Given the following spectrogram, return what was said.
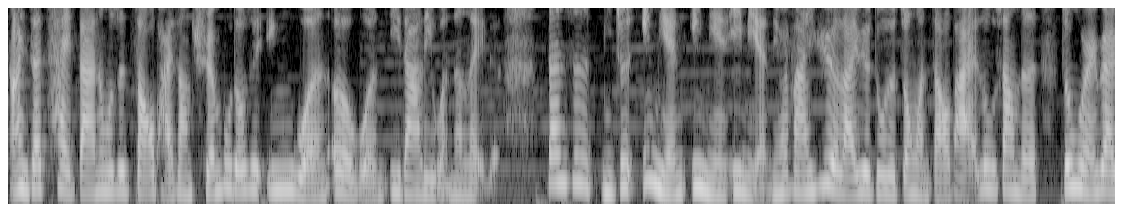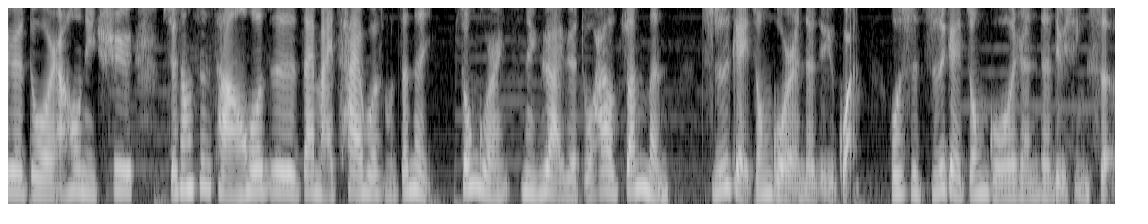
然后你在菜单或是招牌上全部都是英文、俄文、意大利文那类的。但是你就一年一年一年，你会发现越来越多的中文招牌，路上的中国人越来越多。然后你去水上市场或是在买菜或者什么，真的中国人真的越来越多。还有专门只给中国人的旅馆，或是只给中国人的旅行社，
